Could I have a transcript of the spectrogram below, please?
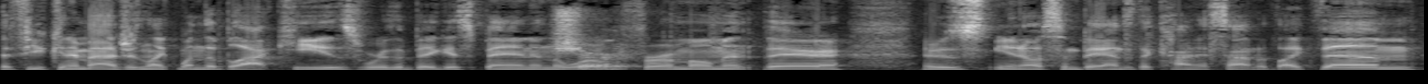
if you can imagine like when the Black Keys were the biggest band in the Sure. world for a moment there. There's you know some bands that kind of sounded like them.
